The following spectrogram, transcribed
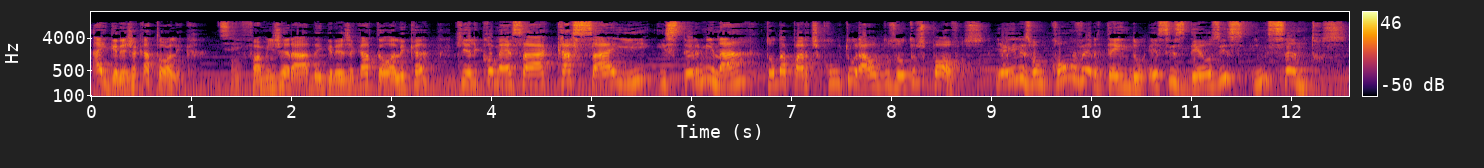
a Igreja Católica. Sim. Famigerada Igreja Católica, que ele começa a caçar e exterminar toda a parte cultural dos outros povos. E aí eles vão convertendo esses deuses em santos.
